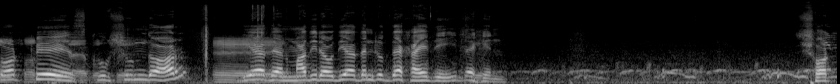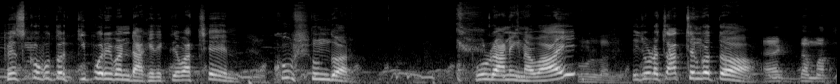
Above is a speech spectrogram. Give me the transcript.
শর্ট পেস খুব সুন্দর। দিয়া দেন মাদিরাও দিয়া দেন একটু দেখাই দিই দেখেন। শর্ট পেস কবুতর কি পরিমাণ ডাকে দেখতে পাচ্ছেন? খুব সুন্দর। ফুল রানিং না ভাই। এই জোড়া চাচ্ছেন কত? একদম মাত্র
